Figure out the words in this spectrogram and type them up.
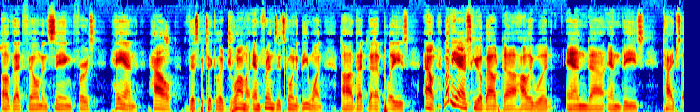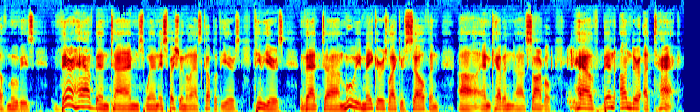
of that film and seeing firsthand how this particular drama and friends, it's going to be one uh, that, that plays out. Let me ask you about uh, Hollywood and uh, and these types of movies. There have been times when, especially in the last couple of years, few years, that uh, movie makers like yourself and uh, and Kevin uh, Sorbo have been under attack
